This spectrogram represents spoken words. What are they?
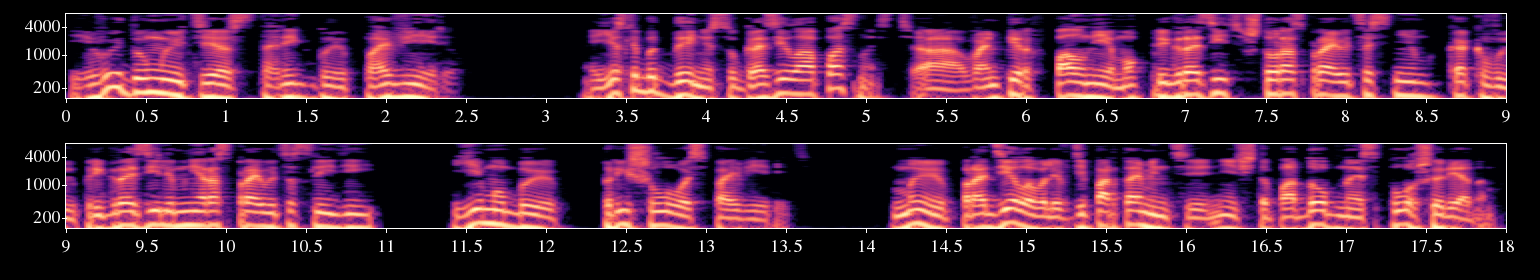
И вы думаете, старик бы поверил? Если бы Деннису грозила опасность, а вампир вполне мог пригрозить, что расправится с ним, как вы пригрозили мне расправиться с Лидией, ему бы пришлось поверить. Мы проделывали в департаменте нечто подобное сплошь и рядом.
